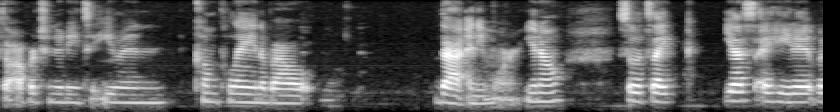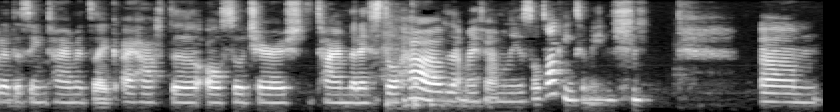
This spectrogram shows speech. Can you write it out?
the opportunity to even complain about that anymore, you know? So it's like, yes, I hate it, but at the same time, it's like I have to also cherish the time that I still have that my family is still talking to me. um,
